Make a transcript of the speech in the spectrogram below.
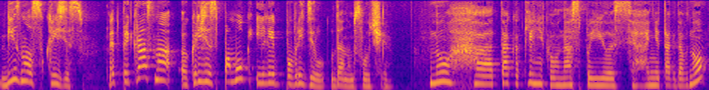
Бизнес в кризис. Это прекрасно. Э, Кризис помог или повредил в данном случае? Ну, а, так как клиника у нас появилась не так давно,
